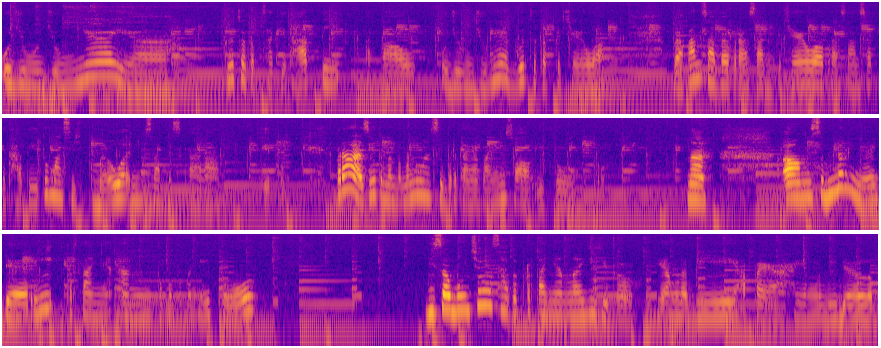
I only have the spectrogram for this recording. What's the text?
Ujung-ujungnya ya gue tetap sakit hati atau ujung-ujungnya ya gue tetap kecewa. Bahkan sampai perasaan kecewa perasaan sakit hati itu masih kebawa nih sampai sekarang gitu. Pernah gak sih teman-teman masih bertanya-tanya soal itu gitu? Nah um, sebenarnya dari pertanyaan teman-teman itu bisa muncul satu pertanyaan lagi gitu yang lebih apa ya yang lebih dalam.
